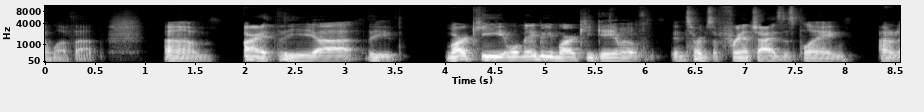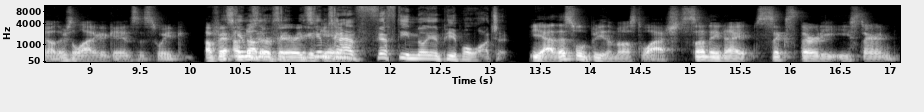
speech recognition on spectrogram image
I love that. Um, all right, the uh, the marquee, well, maybe marquee game of in terms of franchises playing. I don't know. There's a lot of good games this week. A This game is- another very this good game's game. going to have 50 million people watch it. yeah, this will be the most watched Sunday night, six thirty Eastern.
